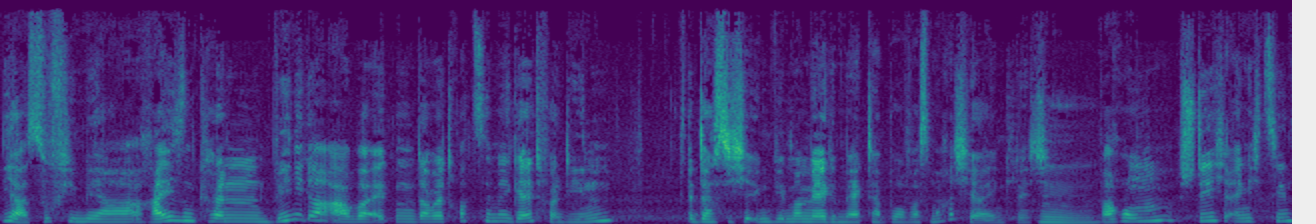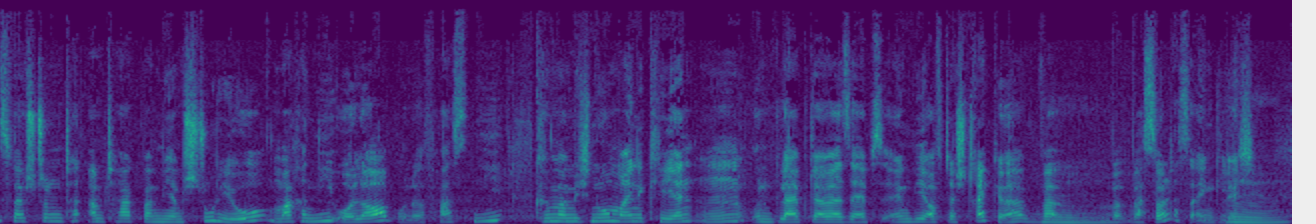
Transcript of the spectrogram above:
ja, so viel mehr reisen können, weniger arbeiten, dabei trotzdem mehr Geld verdienen dass ich irgendwie immer mehr gemerkt habe, boah, was mache ich hier eigentlich? Hm. Warum stehe ich eigentlich 10, 12 Stunden am Tag bei mir im Studio, mache nie Urlaub oder fast nie, kümmere mich nur um meine Klienten und bleibe dabei selbst irgendwie auf der Strecke? Hm. Was soll das eigentlich? Hm.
